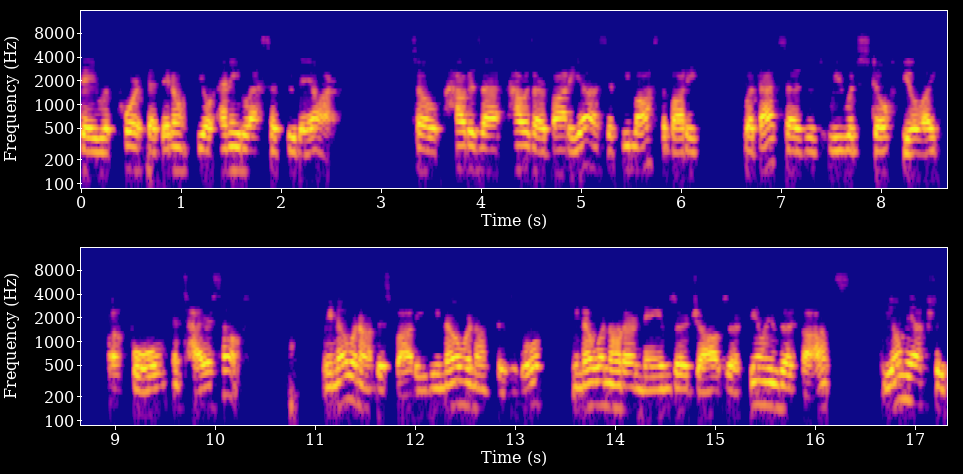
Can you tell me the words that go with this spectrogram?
they report that they don't feel any less of who they are. So how does that how is our body us? If we lost the body, what that says is we would still feel like a full entire self. We know we're not this body, we know we're not physical, we know we're not our names, our jobs, our feelings, our thoughts. The only actually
